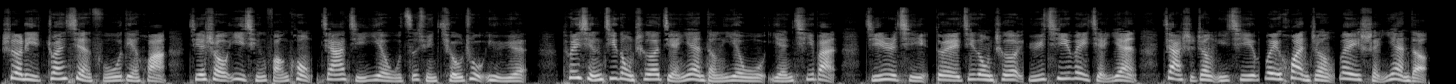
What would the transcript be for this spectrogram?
设立专线服务电话，接受疫情防控加急业务咨询、求助、预约。推行机动车检验等业务延期办，即日起对机动车逾期未检验、驾驾驶证逾期未换证、未审验的，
